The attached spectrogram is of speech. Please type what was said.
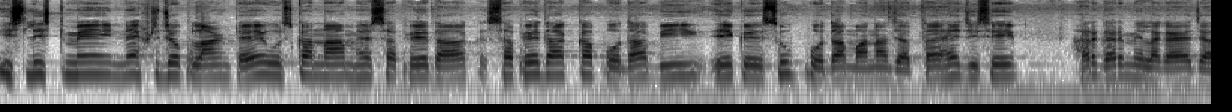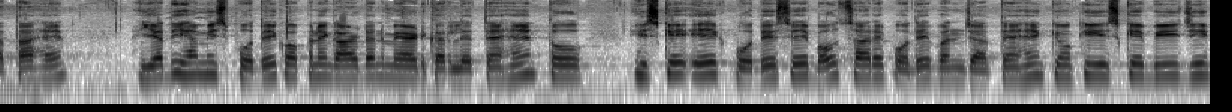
इस लिस्ट में नेक्स्ट जो प्लांट है, उसका नाम है सफ़ेद आग। सफ़ेद आग का पौधा भी एक शुभ पौधा माना जाता है, जिसे हर घर में लगाया जाता है। यदि हम इस पौधे को अपने गार्डन में ऐड कर लेते हैं तो इसके एक पौधे से बहुत सारे पौधे बन जाते हैं, क्योंकि इसके बीज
